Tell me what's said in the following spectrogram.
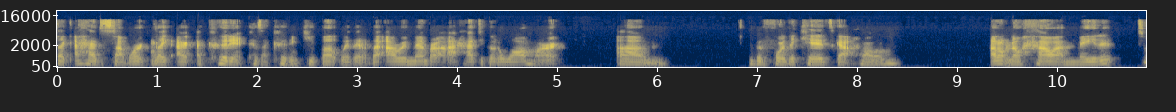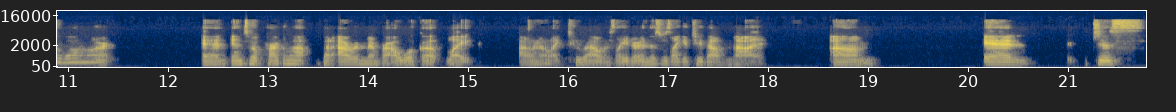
like I had to stop work. Like I, I couldn't because I couldn't keep up with it. But I remember I had to go to Walmart um, before the kids got home. I don't know how I made it to Walmart and into a parking lot, but I remember I woke up like I don't know, like two hours later, and this was like in 2009. Um, and just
